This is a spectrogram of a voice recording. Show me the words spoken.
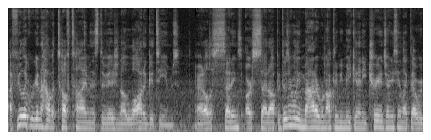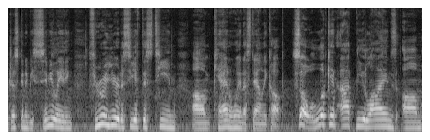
I feel like we're going to have a tough time in this division. A lot of good teams. All right, all the settings are set up. It doesn't really matter. We're not going to be making any trades or anything like that. We're just going to be simulating through a year to see if this team um, can win a Stanley Cup. So, looking at the lines um,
